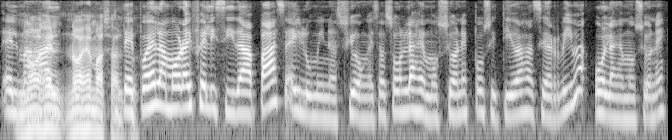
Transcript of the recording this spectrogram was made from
el, más no alto. Es el, no es el más alto. Después del amor hay felicidad, paz e iluminación. Esas son las emociones positivas hacia arriba o las emociones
